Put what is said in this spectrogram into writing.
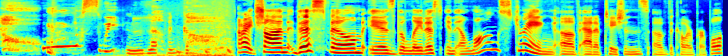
Sweet and loving God. All right, Shawn, this film is the latest in a long string of adaptations of The Color Purple.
